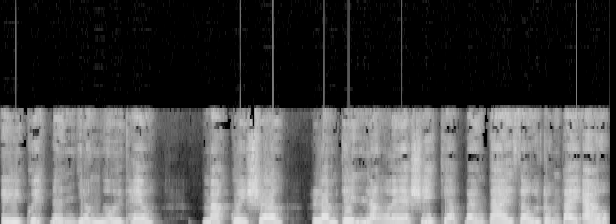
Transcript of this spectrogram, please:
y quyết định dẫn người theo. Mặt Quy Sơn, Lâm Tín lặng lẽ siết chặt bàn tay giấu trong tay áo.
